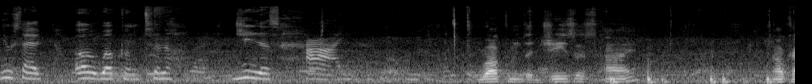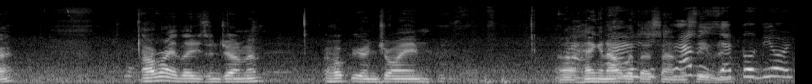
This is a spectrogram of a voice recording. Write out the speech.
you said, "Oh, welcome to the Jesus High." welcome to Jesus High. Okay. All right, ladies and gentlemen. I hope you're enjoying uh, hanging out with us on this evening. zip of yours.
